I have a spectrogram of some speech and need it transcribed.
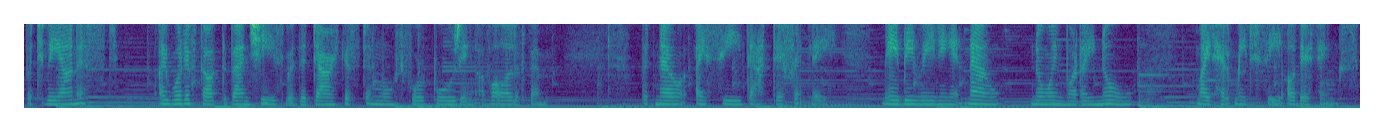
but to be honest, I would have thought the banshees were the darkest and most foreboding of all of them. But now I see that differently. Maybe reading it now, knowing what I know, might help me to see other things.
